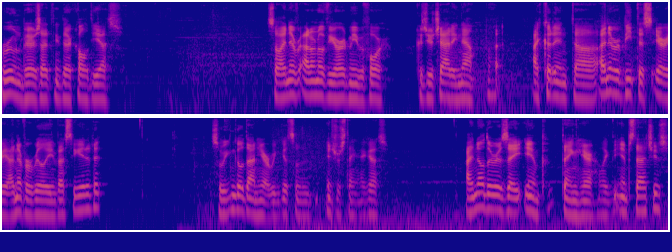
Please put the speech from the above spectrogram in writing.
Runebears, I think they're called, yes. So I never, I don't know if you heard me before, because you're chatting now, but I couldn't, uh, I never beat this area. I never really investigated it. So we can go down here. We can get something interesting, I guess. I know there is a imp thing here, like the imp statues.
